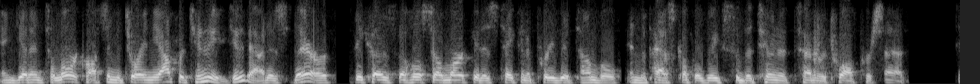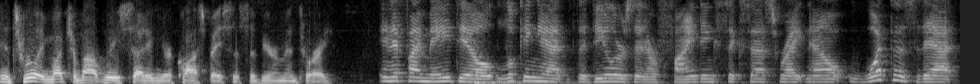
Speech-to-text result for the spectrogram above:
and get into lower cost inventory. And the opportunity to do that is there because the wholesale market has taken a pretty good tumble in the past couple of weeks to the tune of 10 or 12 percent. It's really much about resetting your cost basis of your inventory. And if I may, Dale, looking at the dealers that are finding success right now, what does that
